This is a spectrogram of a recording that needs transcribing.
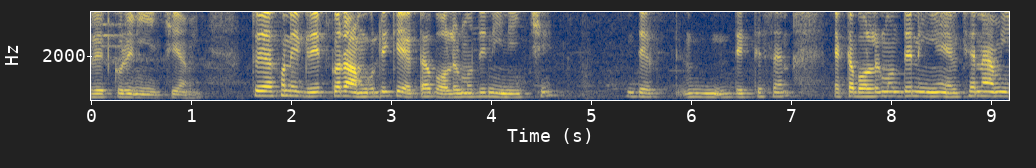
গ্রেড করে নিয়েছি আমি। তো এখন এই গ্রেড করা আমগুলিকে একটা বলের মধ্যে নিয়ে নিচ্ছি। দেখতেছেন? একটা বলের মধ্যে নিয়ে এখানে আমি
